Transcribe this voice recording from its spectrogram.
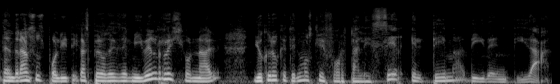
tendrán sus políticas, pero desde el nivel regional yo creo que tenemos que fortalecer el tema de identidad.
